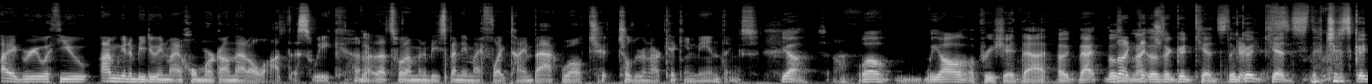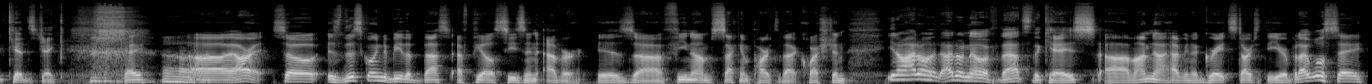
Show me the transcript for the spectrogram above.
I agree with you. I'm going to be doing my homework on that a lot this week. Uh, yeah. That's what I'm going to be spending my flight time back while ch- children are kicking me and things. Yeah. So well, we all appreciate that. Uh, that those like are those are good kids. They're good, good kids. kids. They're just good kids, Jake. Okay. Uh, uh, all right. So is this going to be the best FPL season ever? Is uh, Phenom's second part to that question? You know, I don't I don't know if that's the case. Um, I'm not having a great start to the year, but I will say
